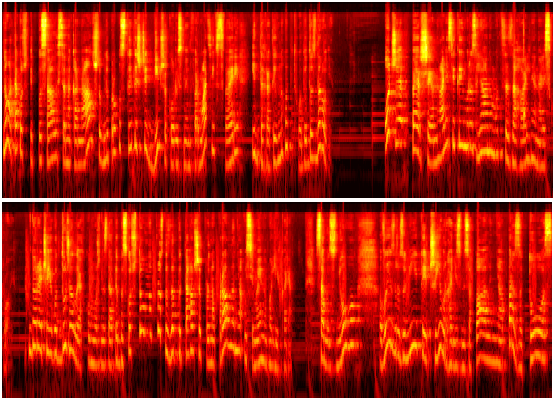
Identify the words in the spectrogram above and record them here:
Ну а також підписалися на канал, щоб не пропустити ще більше корисної інформації в сфері інтегративного підходу до здоров'я. Отже, перший аналіз, який ми розглянемо, це загальний аналіз крові. До речі, його дуже легко можна здати безкоштовно, просто запитавши про направлення у сімейного лікаря. Саме з нього ви зрозумієте, чи є в організмі запалення, паразитоз,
